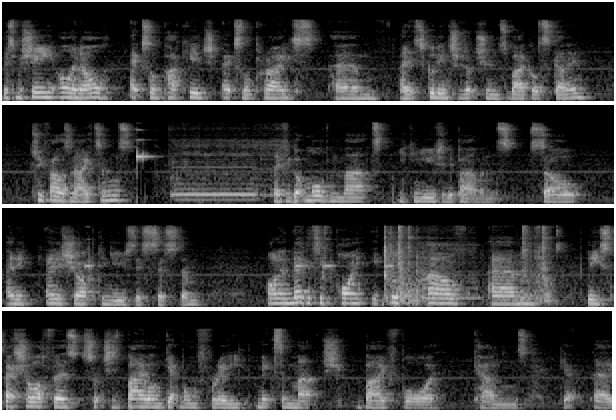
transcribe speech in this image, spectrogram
This machine, all in all, excellent package, excellent price, um, and it's good introduction to barcode scanning. 2,000 items. And if you've got more than that, you can use your departments. So any any shop can use this system. On a negative point, it doesn't have um, the special offers such as buy one get one free, mix and match, buy four cans, get uh,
